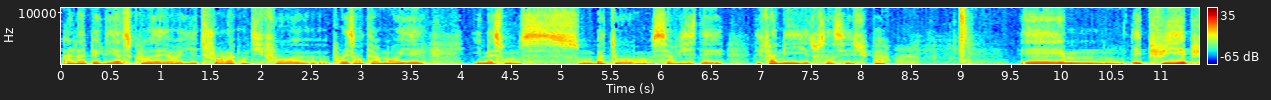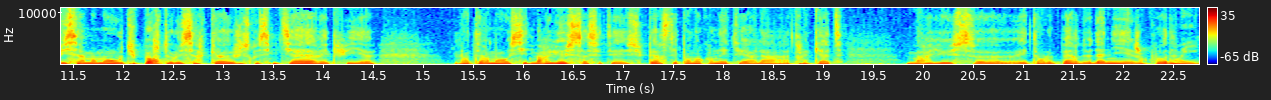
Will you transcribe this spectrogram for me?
Alain Pegliasco. D'ailleurs, il est toujours là quand il faut, pour les enterrements, il, met son, bateau en service des familles et tout ça, c'est super. Et, et puis, et puis c'est un moment où tu portes le cercueil jusqu'au cimetière. Et puis euh, l'enterrement aussi de Marius, ça c'était super. C'était pendant qu'on était à la trinquette. Marius euh, étant le père de Dany et Jean-Claude. Oui.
